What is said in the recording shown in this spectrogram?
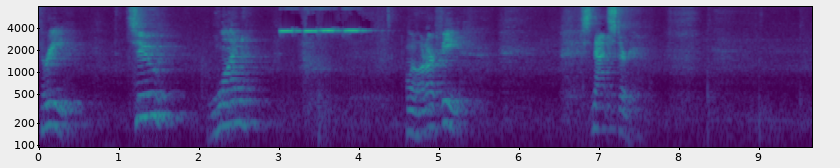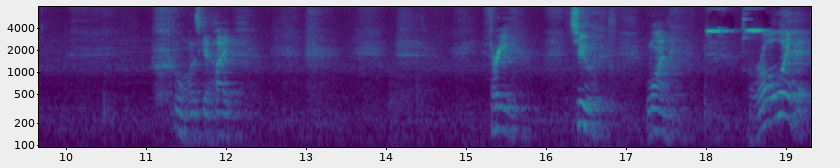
three, two, one. On our feet. Snatched her. Come on, let's get hype. Three, two, one. Roll with it.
